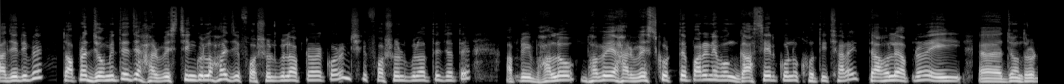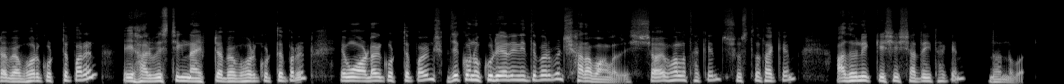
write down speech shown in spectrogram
কাজে দিবে। তো আপনার জমিতে যে হারভেস্টিংগুলো হয়, যে ফসলগুলো আপনারা করেন, সেই ফসলগুলোতে যাতে আপনি ভালোভাবে হারভেস্ট করতে পারেন এবং গাছের কোনো ক্ষতি ছাড়াই তাহলে আপনারা এই যন্ত্রটা ব্যবহার করতে পারেন, এই হারভেস্টিং নাইফটা ব্যবহার করতে পারেন এবং অর্ডার করতে পারেন। যে কোনো কুরিয়ারে নিতে পারবেন সারা বাংলাদেশ। সবাই ভালো থাকেন, সুস্থ থাকেন, আধুনিক কৃষির সাথেই থাকেন। ধন্যবাদ।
